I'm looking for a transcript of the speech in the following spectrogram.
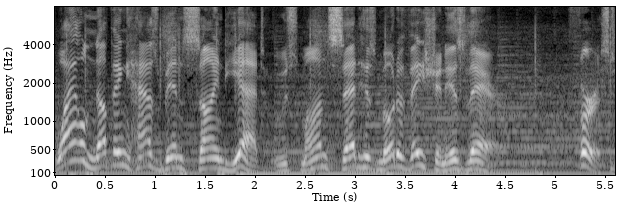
While nothing has been signed yet, Usman said his motivation is there. First,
